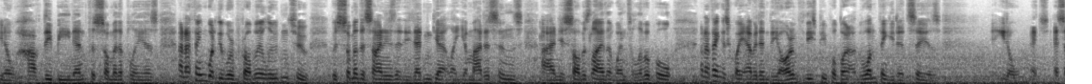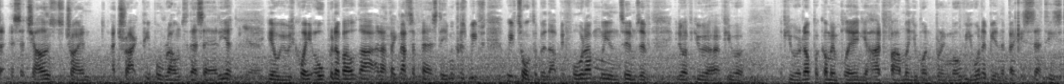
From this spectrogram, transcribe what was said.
you know have they been in for some of the players? And I think what they were probably alluding to was some of the signings that they didn't get like your Madisons and your Szoboszlai that went to Liverpool. And I think it's quite evident they are in for these people. But the one thing he did say is you know, it's it's a, it's a, challenge to try and attract people round to this area. Yeah. You know, he was quite open about that, and I think that's a fair statement because we've we've talked about that before, haven't we? In terms of you know, if you were if you were if you were an up and coming player and you had family, you want to bring them over. You want to be in the biggest cities,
